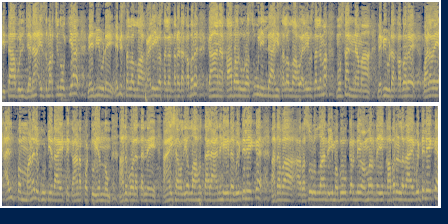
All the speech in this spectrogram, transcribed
കിതാബുൽ ജനായിസ് മറിച്ചു നോക്കിയാൽ നബിയുടെ നബി സല്ലാഹു അലൈഹി വസ്ലം തങ്ങളുടെ കബർ കാന ഖബറു റസൂലില്ലാഹി സല്ലല്ലാഹു അലൈഹി വസ്ലമ മുസന്നമ. നബിയുടെ കബറ് വളരെ അല്പം മണൽ കൂട്ടിയതായിട്ട് കാണപ്പെട്ടു എന്നും അതുപോലെ തന്നെ ആയിഷ റളിയല്ലാഹു താല അനഹയുടെ വീട്ടിലേക്ക് അഥവാ റസൂലുള്ളാന്റെയും അബൂബക്കറിന്റെയും ഉമറിന്റെയും കബറുള്ളതായ വീട്ടിലേക്ക്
